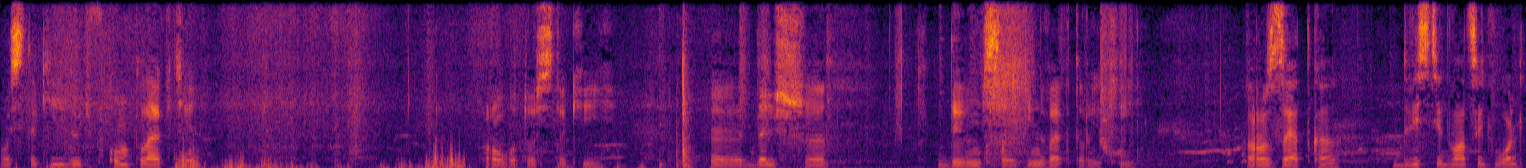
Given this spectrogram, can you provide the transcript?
Ось такі йдуть в комплекті. Провод ось такий. Е, Далі дивимося інвектор який. Розетка 220 вольт.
